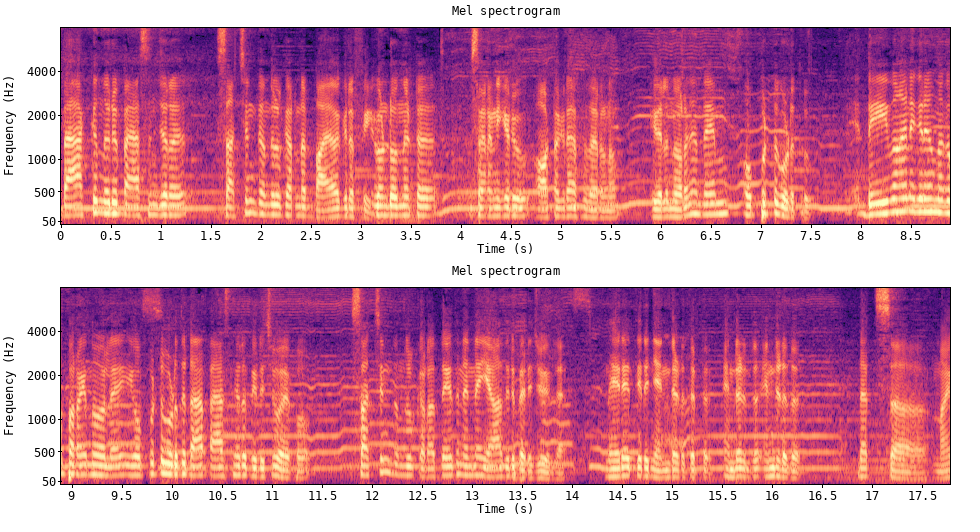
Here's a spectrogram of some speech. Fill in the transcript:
ബാക്കിൽ ഒരു പാസഞ്ചർ സച്ചിൻ തെണ്ടുൽക്കറിന്റെ ബയോഗ്രഫി കൊണ്ടുവന്നിട്ട് സാർ എനിക്കൊരു ഓട്ടോഗ്രാഫ് തരണം. ഇതിലെന്ന് പറഞ്ഞ് അദ്ദേഹം ഒപ്പിട്ട് കൊടുത്തു. ദൈവാനുഗ്രഹം എന്നൊക്കെ പറയുന്ന പോലെ ഈ ഒപ്പിട്ട് കൊടുത്തിട്ട് ആ പാസഞ്ചർ തിരിച്ചു പോയപ്പോ സച്ചിൻ തെണ്ടുൽക്കർ അദ്ദേഹത്തിന് എന്നെ യാതൊരു പരിചയമില്ല നേരെ തിരിഞ്ഞ് എന്റെ അടുത്തിട്ട് എന്റെ അടുത്ത് എന്റെ അടുത്ത് ദാറ്റ്സ് മൈ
